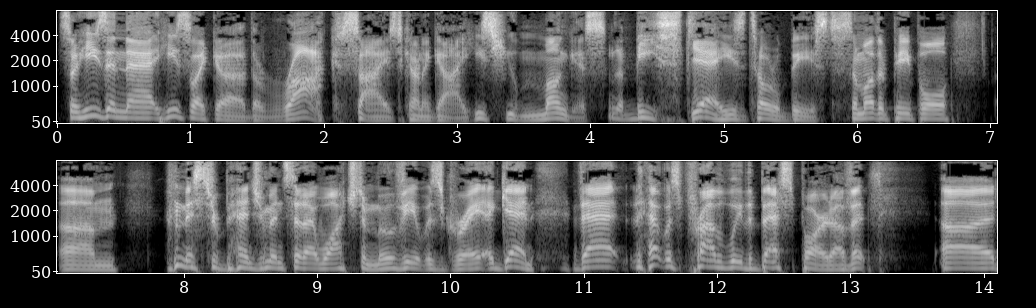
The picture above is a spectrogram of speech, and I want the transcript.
So he's in that. He's like uh, the rock sized kind of guy. He's humongous. The Beast. Yeah, he's a total beast. Some other people, um, Mr. Benjamin said I watched a movie. It was great. Again, that that was probably the best part of it. Uh,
